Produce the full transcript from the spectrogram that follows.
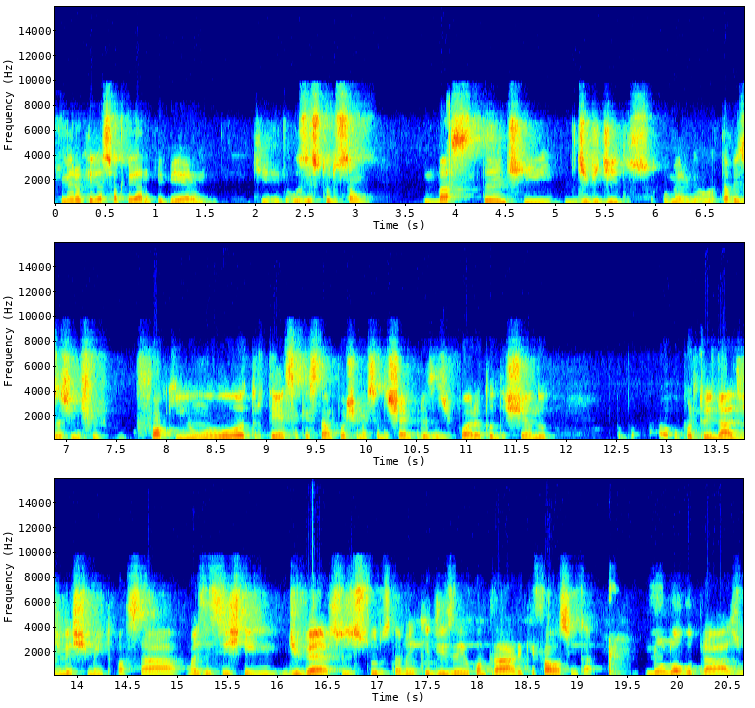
primeiro eu queria só pegar no primeiro que os estudos são bastante divididos. O, talvez a gente foque em um ou outro, tem essa questão, poxa, mas se eu deixar empresas de fora, eu estou deixando oportunidade de investimento passar, mas existem diversos estudos também que dizem o contrário, que falam assim, cara, no longo prazo,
